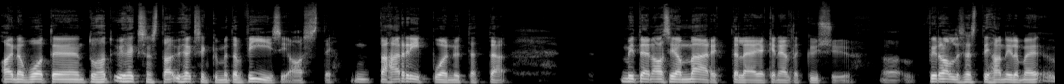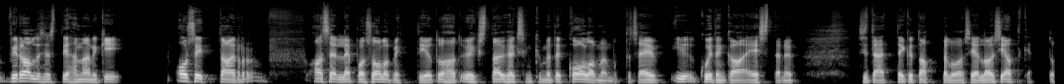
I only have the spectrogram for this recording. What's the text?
aina vuoteen 1995 asti. Vähän riippuen nyt, että miten asian määrittelee ja keneltä kysyy. Virallisestihan, ilme, virallisestihan ainakin osittain aselepo solmittiin jo 1993, mutta se ei kuitenkaan estänyt sitä, etteikö tappelua siellä olisi jatkettu.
